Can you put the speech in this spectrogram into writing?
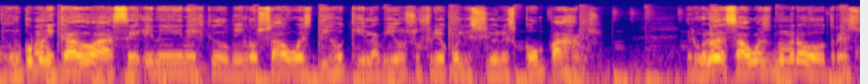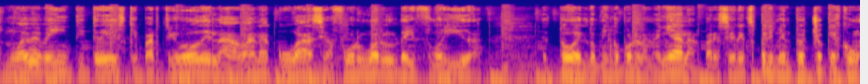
En un comunicado a CNN este domingo, Southwest dijo que el avión sufrió colisiones con pájaros. El vuelo de Southwest número 3923 que partió de La Habana, Cuba hacia Fort Lauderdale, Florida, todo el domingo por la mañana. Al parecer experimentó choques con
